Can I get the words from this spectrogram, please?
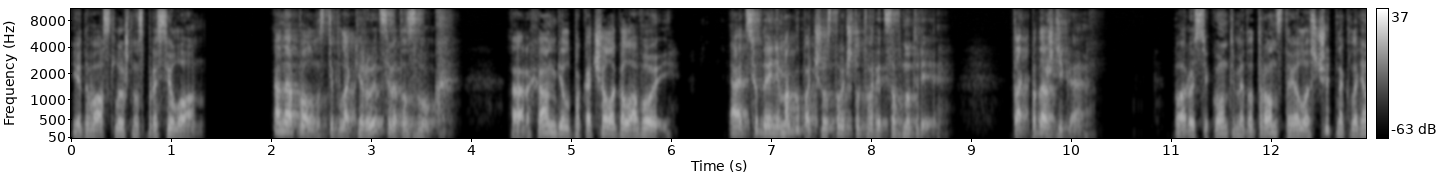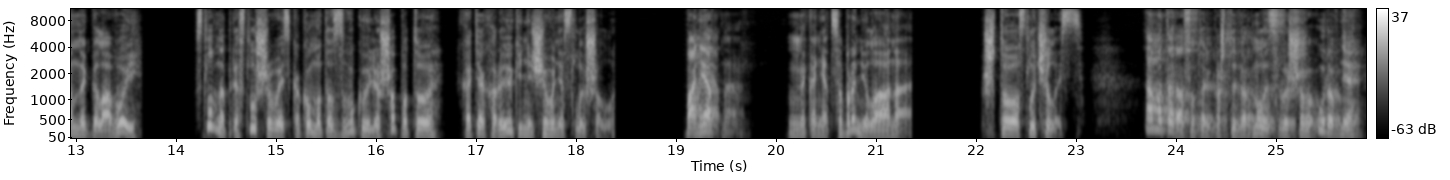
Едва слышно спросил он. «Она полностью блокирует светозвук». Архангел покачала головой. «Отсюда я не могу почувствовать, что творится внутри. Так, подожди-ка». Пару секунд Метатрон стояла с чуть наклоненной головой, словно прислушиваясь к какому-то звуку или шепоту, хотя Харуюки ничего не слышал. «Понятно», — наконец обронила она. «Что случилось?» Аматерасу только что вернулась с высшего уровня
